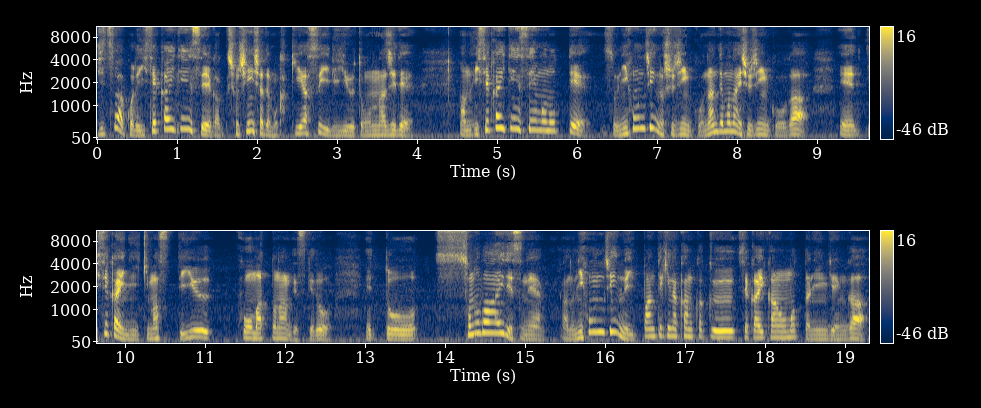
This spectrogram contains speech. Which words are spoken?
実はこれ異世界転生が初心者でも書きやすい理由と同じで、あの異世界転生ものってそう日本人の主人公何でもない主人公が、えー、異世界に行きますっていうフォーマットなんですけどえっと、その場合ですね、あの日本人の一般的な感覚、世界観を持った人間が、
